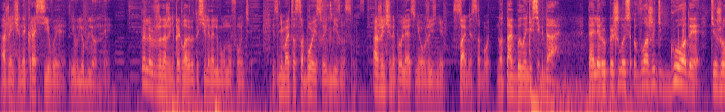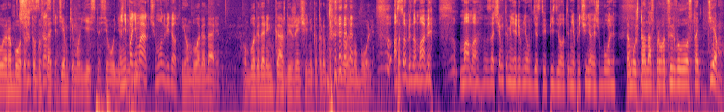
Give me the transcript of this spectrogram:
А женщины красивые и влюбленные. Тайлер уже даже не прикладывает усилий на любовном фронте. И занимается собой и своим бизнесом. А женщины появляются у него в жизни сами собой. Но так было не всегда. Тайлеру пришлось вложить годы тяжелой работы, Что чтобы сказки? стать тем, кем он есть на сегодняшний Я не день. понимаю, к чему он ведет. И он благодарен. Он благодарен каждой женщине, которая причинила ему боль. Особенно маме. Мама, зачем ты меня ремнем в детстве пиздила, ты мне причиняешь боль. Потому что она спровоцировала его стать тем,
